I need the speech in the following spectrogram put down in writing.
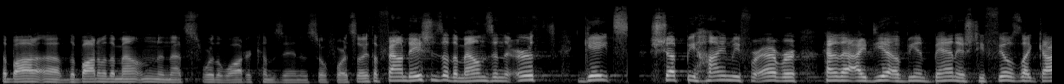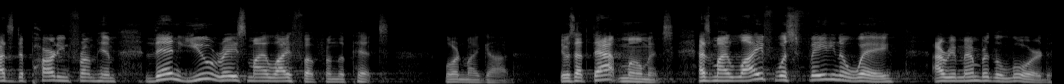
the, bo- uh, the bottom of the mountain, and that's where the water comes in and so forth. So, if the foundations of the mountains and the earth's gates shut behind me forever, kind of that idea of being banished. He feels like God's departing from him. Then you raised my life up from the pit, Lord my God. It was at that moment, as my life was fading away, I remember the Lord,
